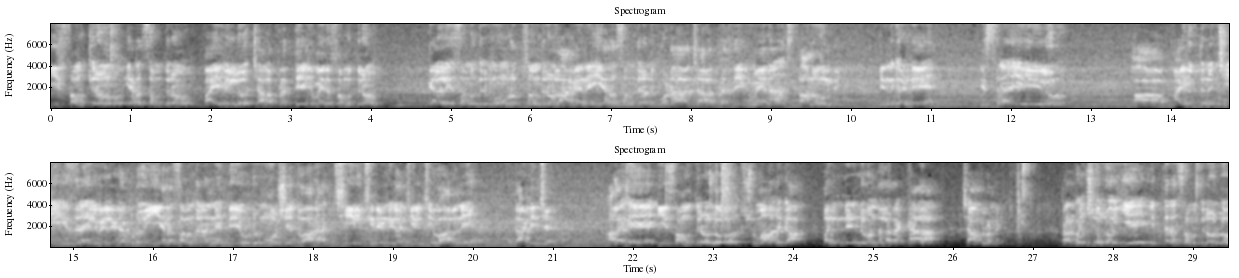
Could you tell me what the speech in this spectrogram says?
ఈ సముద్రం ఎర్ర సముద్రం బైబిల్లో చాలా ప్రత్యేకమైన సముద్రం. గలలీ సముద్రము మృత సముద్రం లాగానే ఎర్ర సముద్రానికి కూడా చాలా ప్రత్యేకమైన స్థానం ఉంది. ఎందుకంటే ఇస్రాయేలీలు ఐగుప్తు నుంచి ఇజ్రాయెల్ వెళ్ళేటప్పుడు ఎర్ర సముద్రాన్ని దేవుడు మోషే ద్వారా చీల్చి రెండుగా చీల్చి వాళ్ళని దాటించాడు. అలాగే ఈ సముద్రంలో సుమారుగా పన్నెండు వందల రకాల చేపలు ఉన్నాయి ప్రపంచంలో ఏ ఇతర సముద్రంలో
